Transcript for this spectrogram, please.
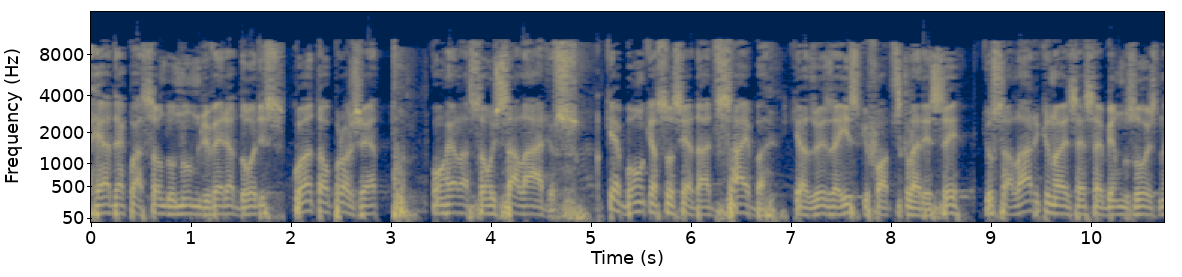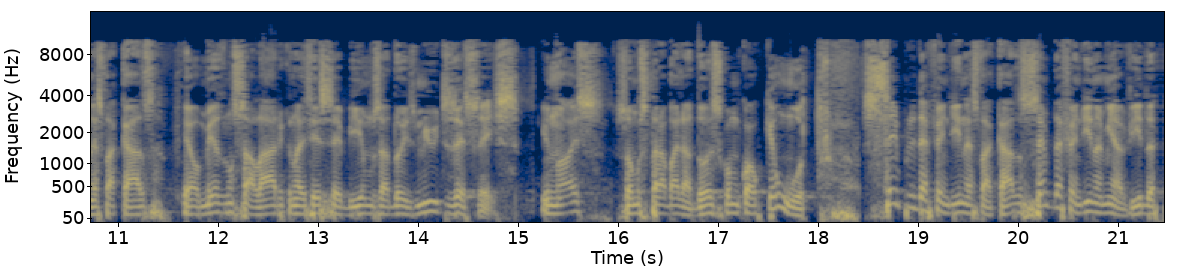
readequação do número de vereadores, quanto ao projeto com relação aos salários. Que é bom que a sociedade saiba, que às vezes é isso que falta esclarecer, que o salário que nós recebemos hoje nesta casa é o mesmo salário que nós recebíamos a 2016. E nós somos trabalhadores como qualquer um outro. Sempre defendi nesta casa, sempre defendi na minha vida,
